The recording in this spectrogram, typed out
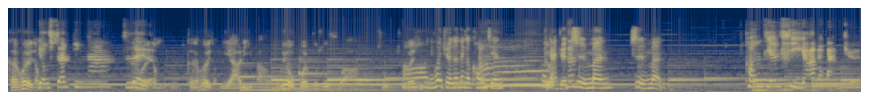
可能会有一种有声音啊之类的。可能会有一种压力吧，因为我不会不舒服啊，除除非是、哦，你会觉得那个空间会哦感觉那滞闷、滞闷。空间气压的感觉，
